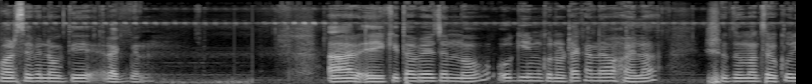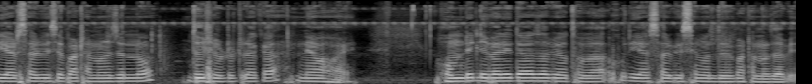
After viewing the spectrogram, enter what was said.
হোয়াটসঅ্যাপে নক দিয়ে রাখবেন। আর এই কিতাবের জন্য অগ্রিম কোনো টাকা নেওয়া হয় না। শুধুমাত্র কুরিয়ার সার্ভিসে পাঠানোর জন্য দুইশো টাকা নেওয়া হয়। হোম ডেলিভারি দেওয়া যাবে অথবা কুরিয়ার সার্ভিসের মাধ্যমে পাঠানো যাবে।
